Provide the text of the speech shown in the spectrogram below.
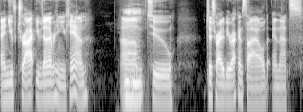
and you've tried you've done everything you can um, to to try to be reconciled, and that's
